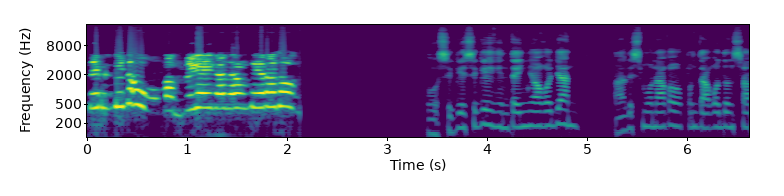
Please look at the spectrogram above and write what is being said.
hindi daw? Magbigay ka ng pera doon. O sige, sige, hintayin nyo ako dyan. Alis muna ako. Punta ako doon sa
